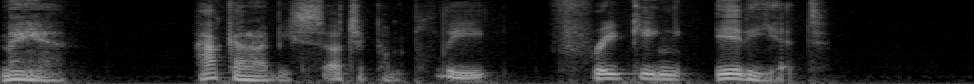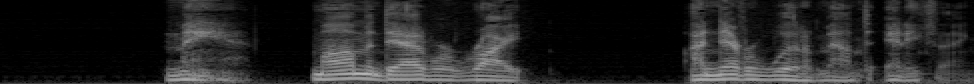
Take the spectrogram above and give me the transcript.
Man, how could I be such a complete freaking idiot? Man, mom and dad were right. I never would amount to anything.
